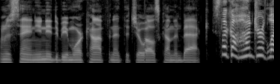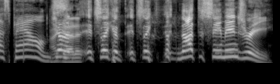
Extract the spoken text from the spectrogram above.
I'm just saying you need to be more confident that Joel's coming back. It's like a hundred less pounds. I John, get it. It's like a. It's like not the same injury.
